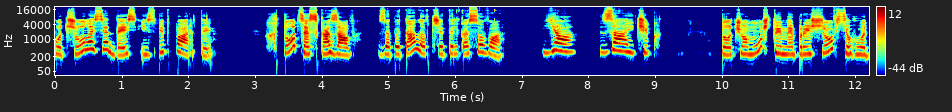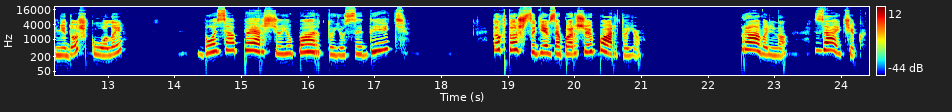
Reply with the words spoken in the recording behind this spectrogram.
Почулася десь із-під парти. Хто це сказав? запитала вчителька сова. Я, зайчик. То чому ж ти не прийшов сьогодні до школи? Бо за першою партою сидить. То хто ж сидів за першою партою? Правильно, зайчик.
